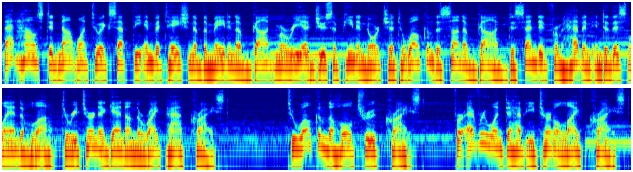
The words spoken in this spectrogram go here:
That house did not want to accept the invitation of the Maiden of God Maria Giuseppina Norcia to welcome the Son of God descended from heaven into this land of love, to return again on the right path Christ. To welcome the whole truth Christ. For everyone to have eternal life Christ.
